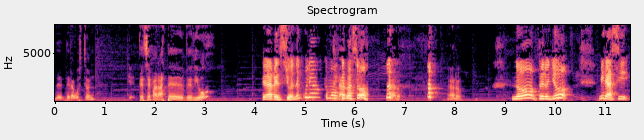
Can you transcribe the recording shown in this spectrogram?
de, de la cuestión, ¿te separaste de, de Dios? te da pensión del culiao? ¿Cómo, Claro. ¿Qué pasó? Claro, claro. No, pero yo, mira, si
